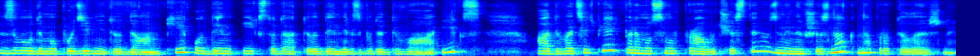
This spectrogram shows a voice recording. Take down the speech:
Зводимо подібні доданки. 1х додати 1х буде 2х, а 25 переносимо в праву частину, змінивши знак на протилежний.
